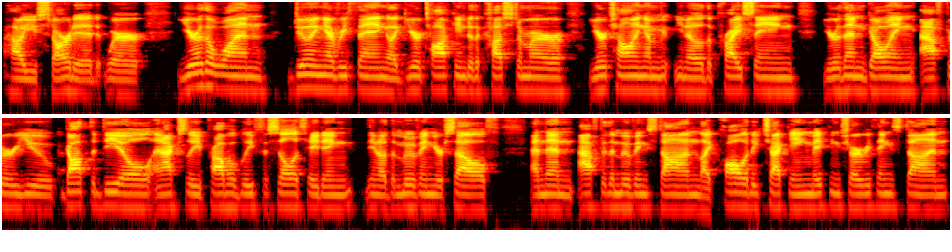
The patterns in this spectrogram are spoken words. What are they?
how you started, where you're the one doing everything like you're talking to the customer you're telling them you know the pricing you're then going after you got the deal and actually probably facilitating you know the moving yourself. And then after the moving's done like quality checking making sure everything's done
